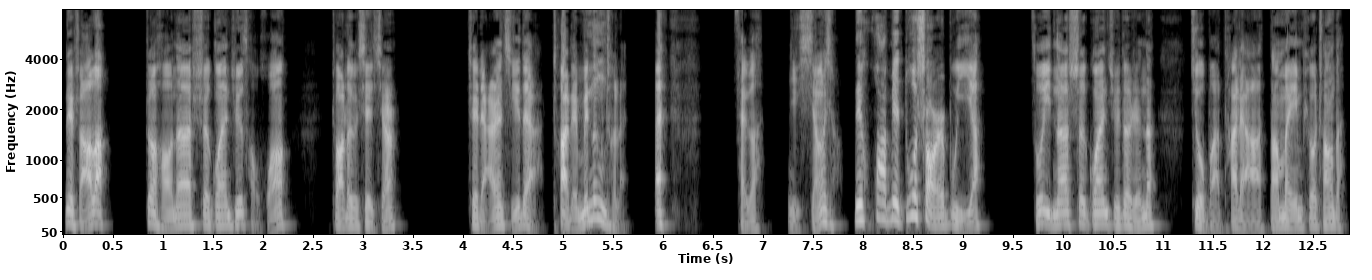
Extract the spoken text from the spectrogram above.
那啥了，正好呢是公安局草黄抓了个现行，这俩人急的呀，差点没弄出来。哎，才哥，你想想那画面多少儿不宜啊！所以呢，是公安局的人呢就把他俩当卖淫嫖娼的。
